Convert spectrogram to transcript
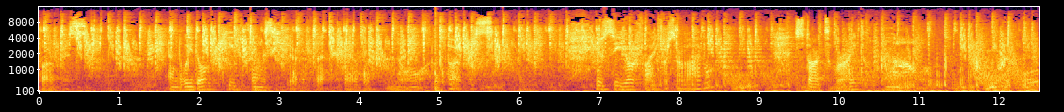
Purpose. And we don't keep things here that have no purpose. You see, your fight for survival starts right now. You have all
